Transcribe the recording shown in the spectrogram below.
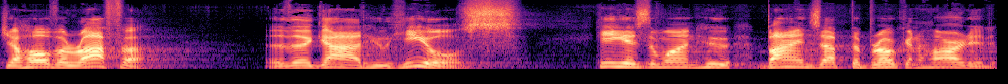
Jehovah Rapha, the God who heals. He is the one who binds up the brokenhearted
